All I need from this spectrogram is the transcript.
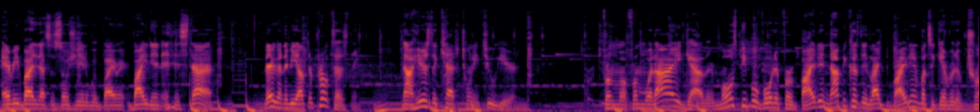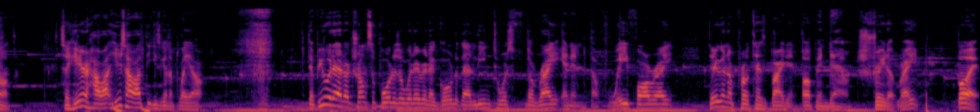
everybody that's associated with Biden and his staff. They're going to be out there protesting. Now, here's the catch 22 here. From uh, from what I gather, most people voted for Biden not because they liked Biden, but to get rid of Trump. So here how I, here's how I think he's gonna play out. The people that are Trump supporters or whatever that go to, that lean towards the right and then the way far right, they're gonna protest Biden up and down, straight up, right? But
